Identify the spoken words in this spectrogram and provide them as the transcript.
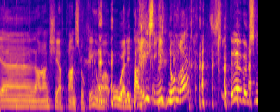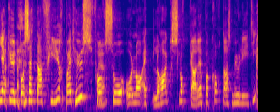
eh, arrangert brannslukking under OL i Paris i 1900. Øvelsen gikk ut på å sette fyr på et hus, for så å la et lag slokke det på kortest mulig tid.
